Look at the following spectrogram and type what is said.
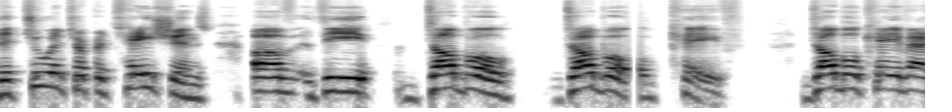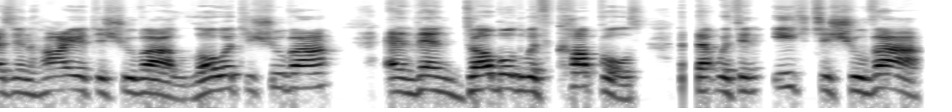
the two interpretations of the double, double cave. Double cave as in higher teshuvah, lower teshuvah, and then doubled with couples that within each teshuvah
